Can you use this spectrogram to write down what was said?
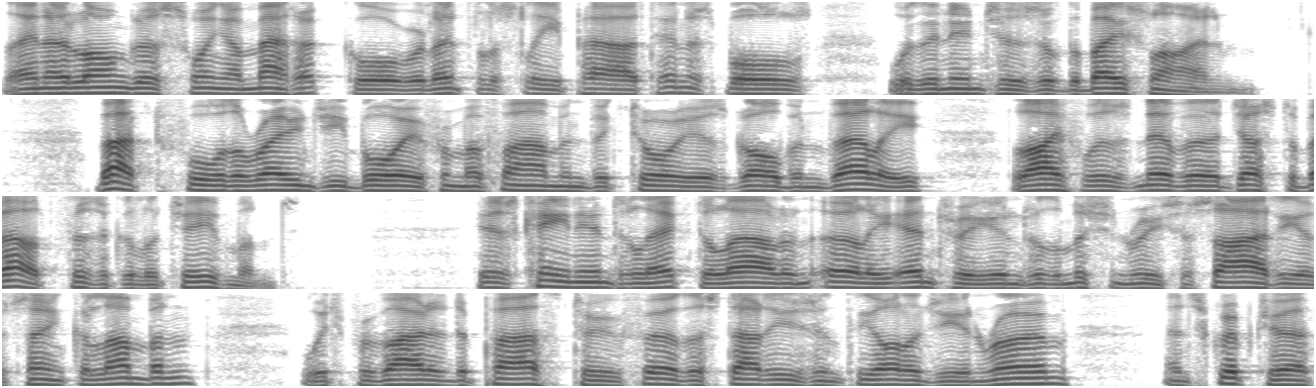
They no longer swing a mattock or relentlessly power tennis balls within inches of the baseline. But for the rangy boy from a farm in Victoria's Goulburn Valley, life was never just about physical achievement. His keen intellect allowed an early entry into the Missionary Society of St. Columban, which provided a path to further studies in theology in Rome and scripture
